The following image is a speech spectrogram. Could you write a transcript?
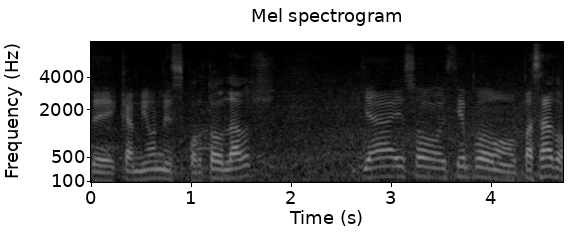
de camiones por todos lados. Ya eso es tiempo pasado.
